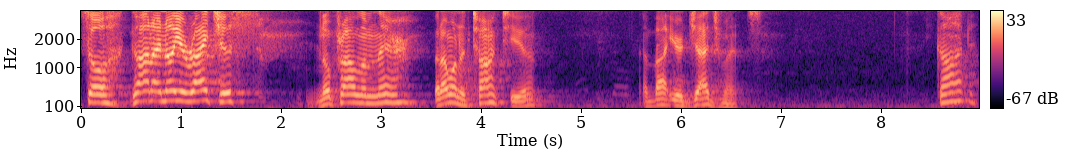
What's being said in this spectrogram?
So, God, I know you're righteous. No problem there. But I want to talk to you about your judgments. God,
